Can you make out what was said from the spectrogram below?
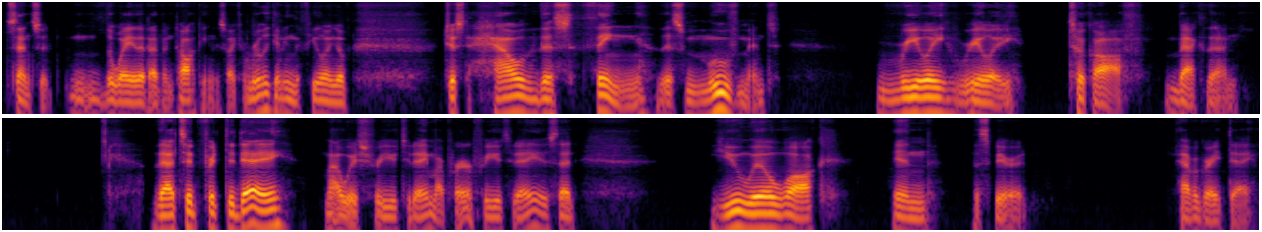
sense it the way that I've been talking. It's like I'm really getting the feeling of just how this thing, this movement, really, really took off back then. That's it for today. My wish for you today, my prayer for you today is that you will walk in the Spirit. Have a great day.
